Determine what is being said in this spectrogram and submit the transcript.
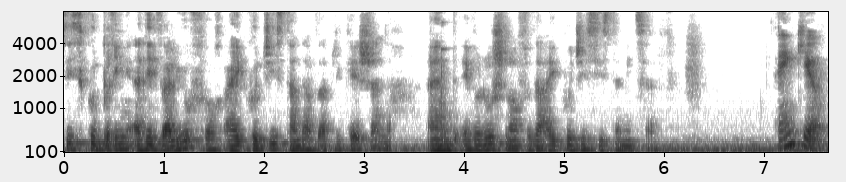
this could bring added value for IQG standard application and evolution of the IQG system itself. Thank you.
